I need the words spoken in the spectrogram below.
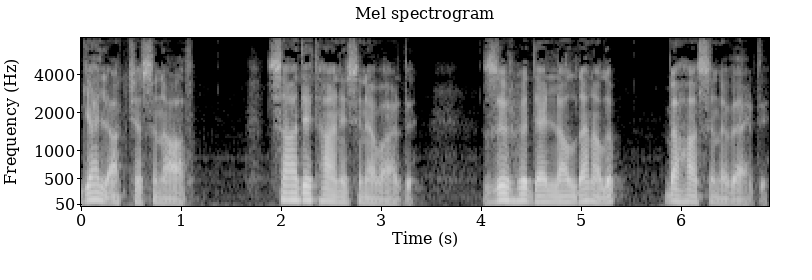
Gel akçasını al. Saadet hanesine vardı. Zırhı dellaldan alıp behasını verdi.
